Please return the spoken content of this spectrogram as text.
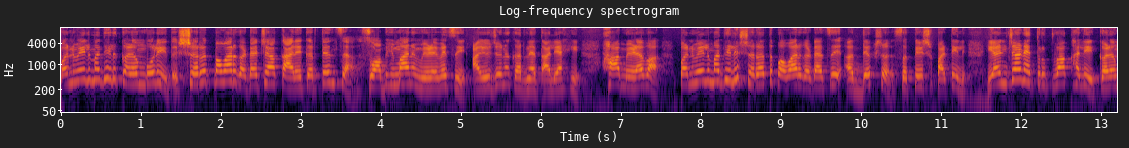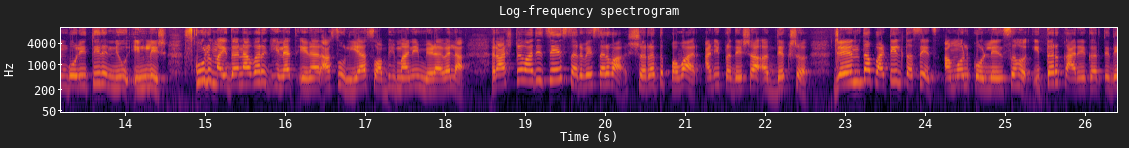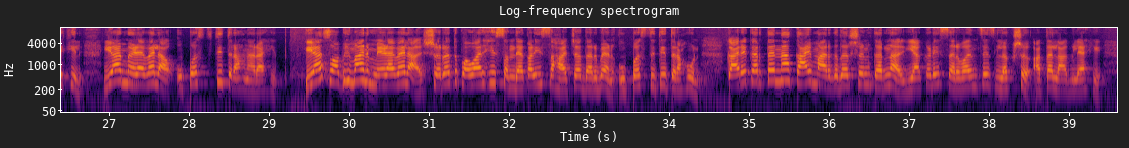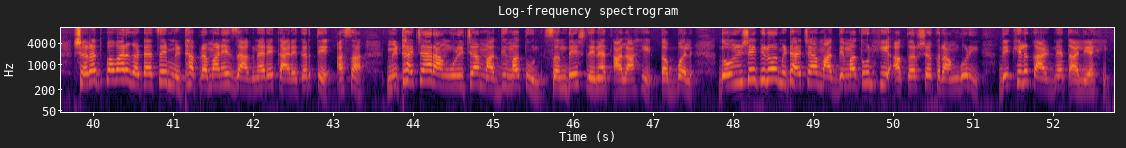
पनवेलमधील कळंबोलीत शरद पवार गटाच्या कार्यकर्त्यांचा स्वाभिमान मेळाव्याचे आयोजन करण्यात आले आहे. हा मेळावा पनवेलमधील शरद पवार गटाचे अध्यक्ष सतीश पाटील यांच्या नेतृत्वाखाली कळंबोलीतील न्यू इंग्लिश स्कूल मैदानावर घेण्यात येणार असून या स्वाभिमानी मेळाव्याला राष्ट्रवादीचे सर्वेसर्वा शरद पवार आणि प्रदेशाध्यक्ष जयंत पाटील तसेच अमोल कोल्हेंसह इतर कार्यकर्ते देखील या मेळाव्याला उपस्थित राहणार आहेत. या स्वाभिमान मेळाव्याला शरद पवार हे संध्याकाळी सहाच्या दरम्यान उपस्थितीत राहून कार्यकर्त्यांना काय मार्गदर्शन करणार याकडे सर्वांचेच लक्ष आता लागले आहे. शरद पवार गटाचे मिठाप्रमाणे जागणारे कार्यकर्ते असा मिठाच्या रांगोळीच्या माध्यमातून संदेश देण्यात आला आहे. तब्बल दोनशे किलो मिठाच्या माध्यमातून ही आकर्षक रांगोळी देखील काढण्यात आली आहे.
